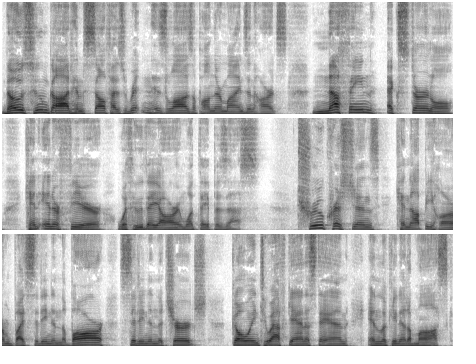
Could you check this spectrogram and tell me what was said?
those whom God Himself has written His laws upon their minds and hearts, nothing external can interfere with who they are and what they possess. True Christians cannot be harmed by sitting in the bar, sitting in the church, going to Afghanistan, and looking at a mosque.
